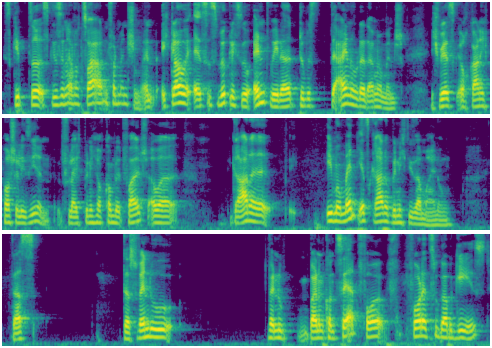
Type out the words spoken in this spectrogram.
Es gibt so, es sind einfach zwei Arten von Menschen. Ich glaube, es ist wirklich so, entweder du bist der eine oder der andere Mensch. Ich will jetzt auch gar nicht pauschalisieren. Vielleicht bin ich auch komplett falsch, aber gerade im Moment jetzt gerade bin ich dieser Meinung, dass, dass wenn du wenn du bei einem Konzert vor, vor der Zugabe gehst,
